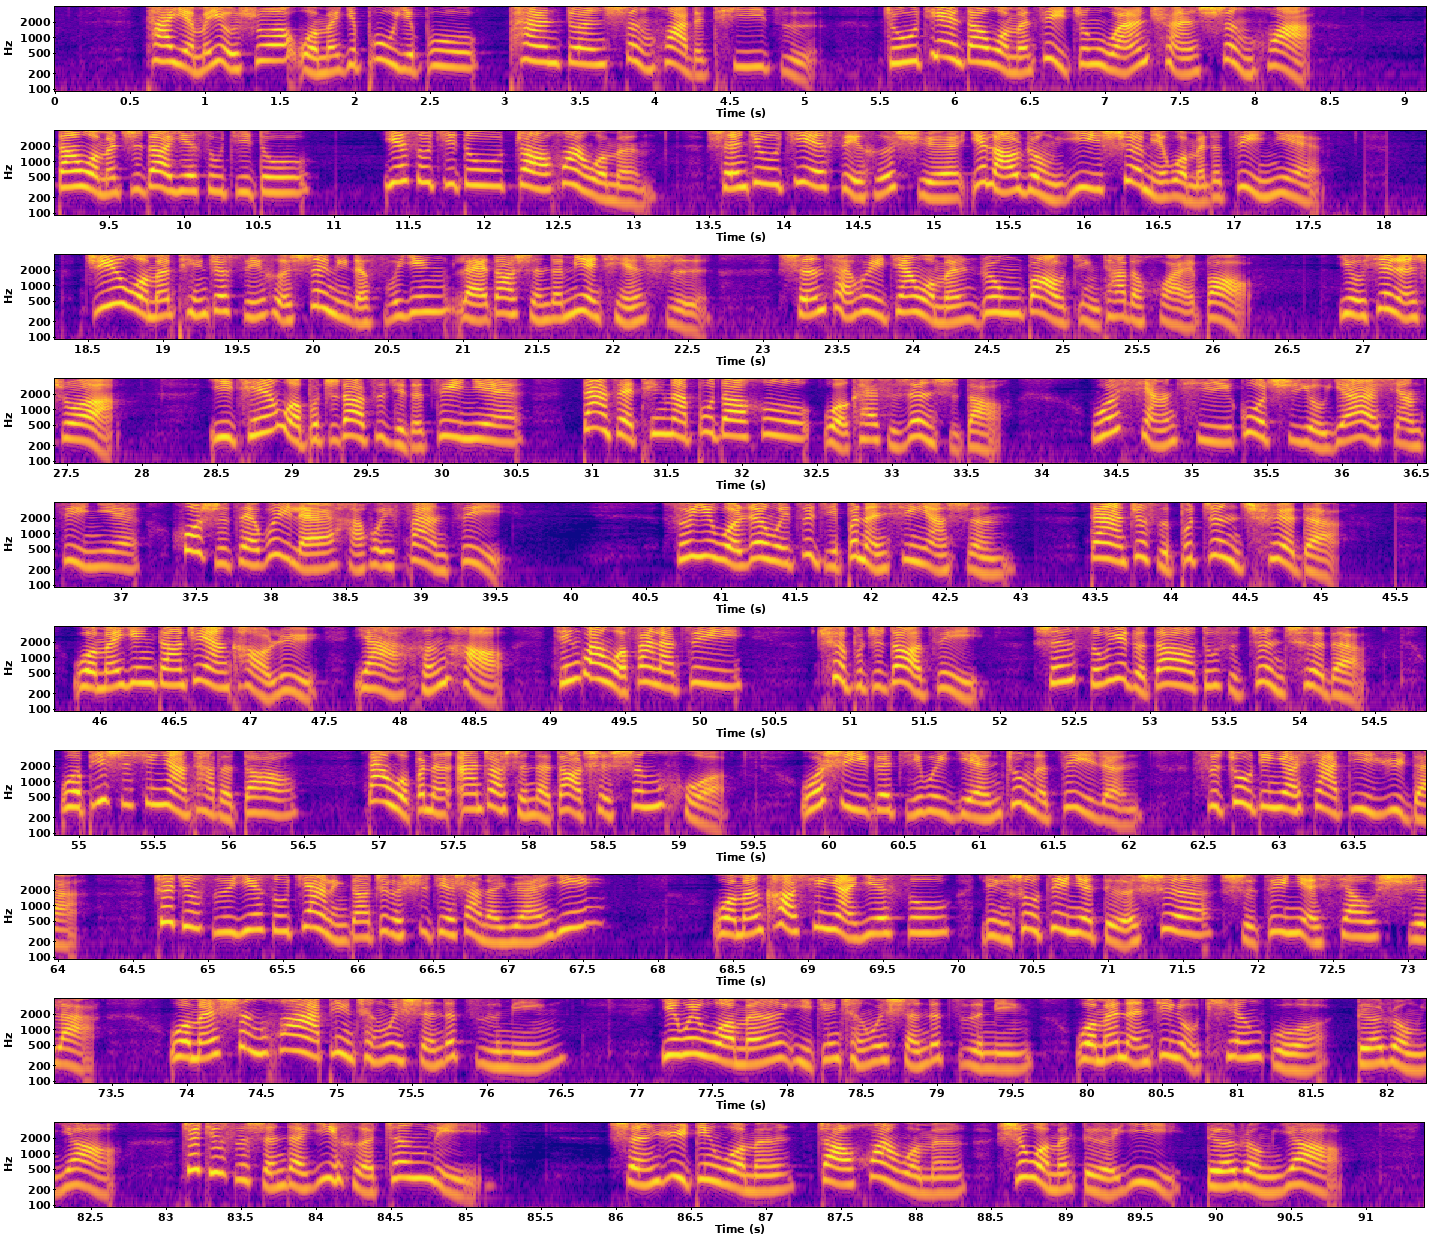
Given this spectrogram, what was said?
他也没有说我们一步一步攀登圣化的梯子，逐渐到我们最终完全圣化。当我们知道耶稣基督。耶稣基督召唤我们，神就借水和血一劳永逸赦免我们的罪孽。只有我们凭着水和圣灵的福音来到神的面前时，神才会将我们拥抱进他的怀抱。有些人说，以前我不知道自己的罪孽，但在听了布道后，我开始认识到，我想起过去有一二项罪孽，或是在未来还会犯罪。所以我认为自己不能信仰神，但这是不正确的。我们应当这样考虑：呀，很好，尽管我犯了罪，却不知道罪，神所有的道都是正确的，我必须信仰他的道，但我不能按照神的道去生活。我是一个极为严重的罪人，是注定要下地狱的。这就是耶稣降临到这个世界上的原因。我们靠信仰耶稣，领受罪孽得赦，使罪孽消失了。我们圣化并成为神的子民，因为我们已经成为神的子民，我们能进入天国得荣耀。这就是神的义和真理。神预定我们，召唤我们，使我们得意得荣耀。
